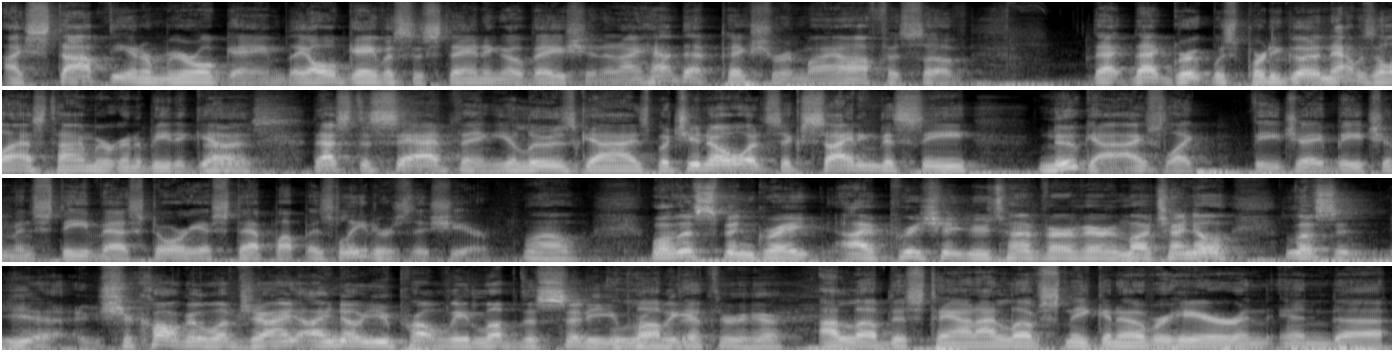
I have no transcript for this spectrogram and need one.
I stopped the intramural game. They all gave us a standing ovation. And I had that picture in my office of that, that group was pretty good. And that was the last time we were going to be together. Nice. That's the sad thing. You lose guys, but you know what? It's exciting to see new guys like VJ Beachem and Steve Vasturia step up as leaders this year. Wow. Well, this has been great. I appreciate your time very, very much. I know, listen, yeah, Chicago loves you. I, I know you probably love the city. You probably Loved get through here. I love this town. I love sneaking over here, and and uh,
